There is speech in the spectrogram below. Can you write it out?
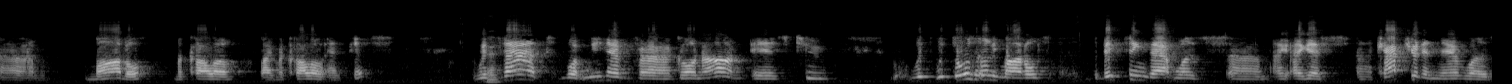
um, model McCulloch, by McCulloch and Pitts. With Okay. that, what we have uh, gone on is to, with, with those early models, the big thing that was, um, I, I guess, uh, captured in there was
